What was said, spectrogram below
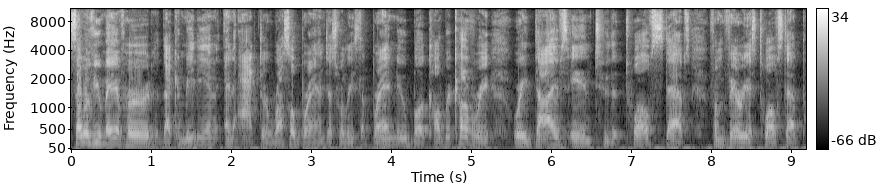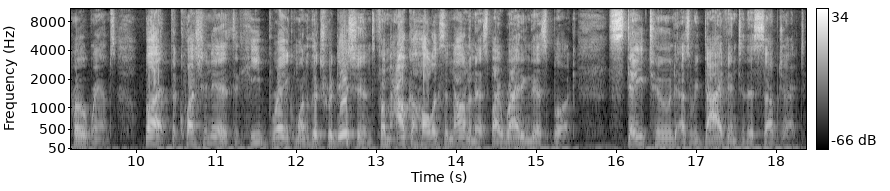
Some of you may have heard that comedian and actor Russell Brand just released a brand new book called Recovery where he dives into the 12 steps from various 12-step programs. But the question is, did he break one of the traditions from Alcoholics Anonymous by writing this book? Stay tuned as we dive into this subject.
